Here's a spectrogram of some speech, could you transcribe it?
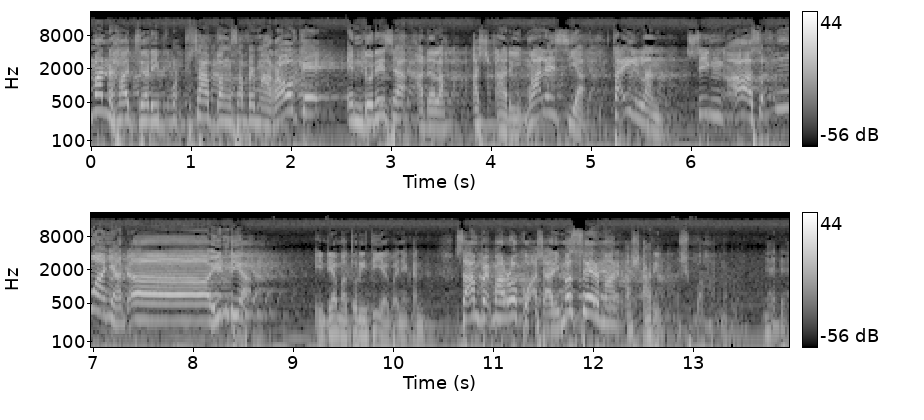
Manhaj dari Sabang sampai Merauke, Indonesia adalah Asy'ari. Malaysia, Thailand, Sing ah, semuanya uh, India. India Maturiti ya kebanyakan. Sampai Maroko Asy'ari, Mesir Asy'ari. Subhanallah. Ya ada.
